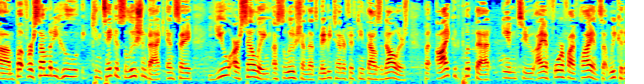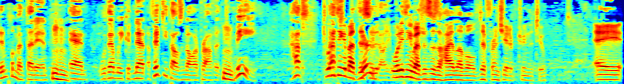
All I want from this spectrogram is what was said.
Um, but for somebody who can take a solution back and say, "You are selling a solution that's maybe ten or fifteen thousand dollars, but I could put that into. I have four or five clients that we could implement that in, and then we could net a fifty thousand dollar profit to me." That's, What do you think about this? as- What do you think about this as a high level differentiator between the two? A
